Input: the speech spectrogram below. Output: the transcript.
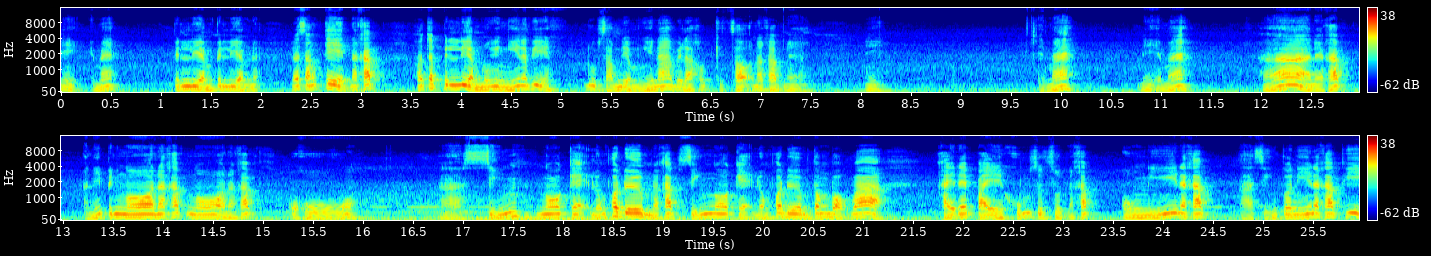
นี่เห็นไหมเป็นเหลี่ยมเป็นเหลี่ยมเนี่ยแล้วสังเกตนะครับ เขาจะเป็นเหลี่ยมลงอย่างนี้นะพี่รูปสามเหลี่ยมอย่างนี้นะ เวลาเขาเก็บเซาะนะครับเนี่ยนี่เห็นไหมนี่เห็นไหมอ่าเนี่ยครับ อันนี้เป็นงอนะครับ งอนะครับ โอ้โหอ่าสิงงอแกะหลวงพ่อเดิมนะครับ สิงงอแกะหลวงพ่อเดิมต้องบอกว่า ใครได้ไปคุ้มสุดๆนะครับ องค์นี้นะครับสิงตัวนี้นะครับพี่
